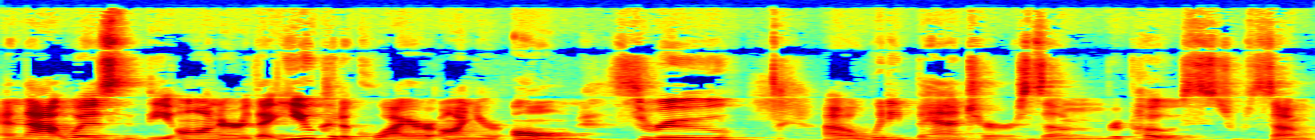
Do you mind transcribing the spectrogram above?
And that was the honor that you could acquire on your own through uh, witty banter, some riposte, some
